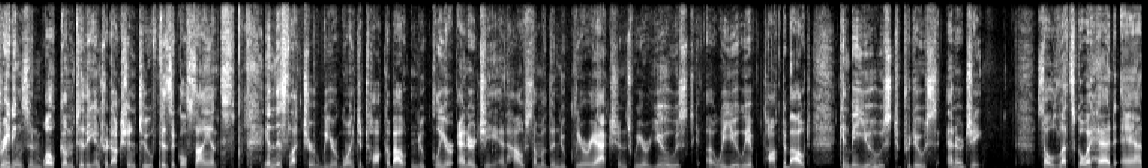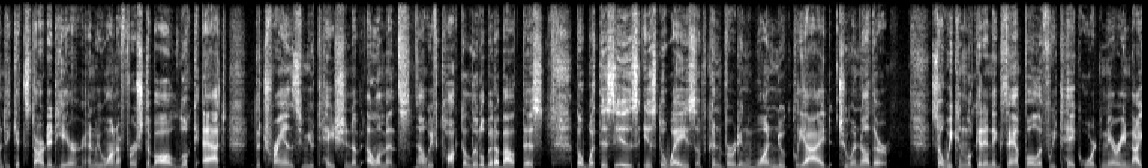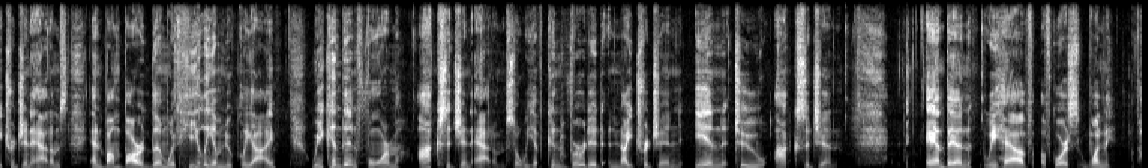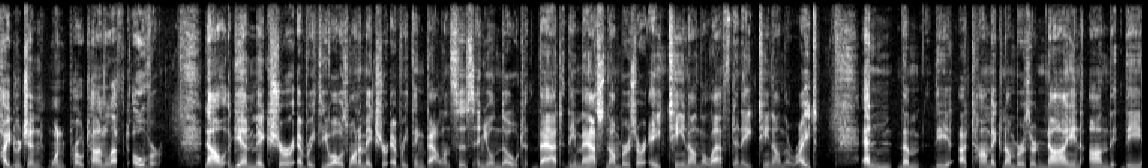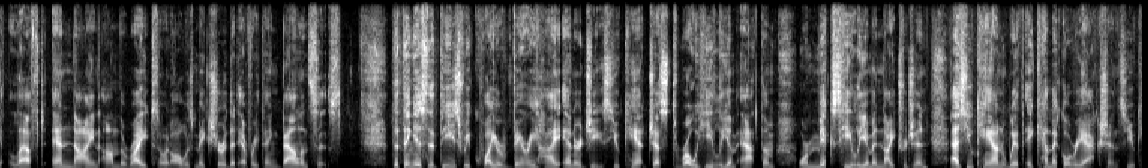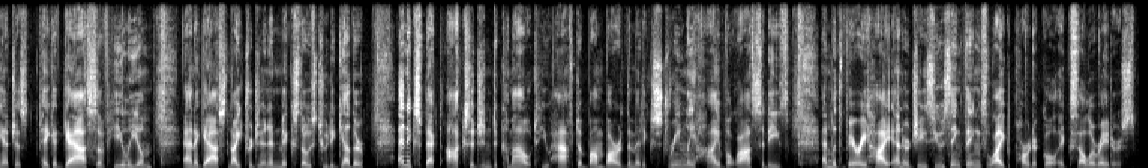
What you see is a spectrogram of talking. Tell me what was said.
Greetings and welcome to the introduction to physical science. In this lecture, we are going to talk about nuclear energy and how some of the nuclear reactions we are used uh, we, we have talked about can be used to produce energy. So let's go ahead and get started here. And we want to first of all look at the transmutation of elements. Now we've talked a little bit about this. But what this is is the ways of converting one nuclide to another. So we can look at an example if we take ordinary nitrogen atoms and bombard them with helium nuclei, we can then form oxygen atoms. So we have converted nitrogen into oxygen. And then we have, of course, one hydrogen, one proton left over. Now again, make sure everything you always want to make sure everything balances and you'll note that the mass numbers are 18 on the left and 18 on the right. And the, the atomic numbers are nine on the, the left and nine on the right. So it always makes sure that everything balances. The thing is that these require very high energies. You can't just throw helium at them or mix helium and nitrogen as you can with a chemical reaction. So you can't just take a gas of helium and a gas nitrogen and mix those two together and expect oxygen to come out. You have to bombard them at extremely high velocities and with very high energies using things like particle accelerators.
